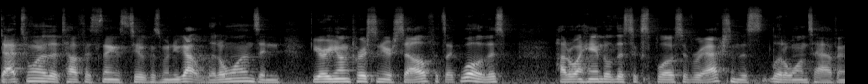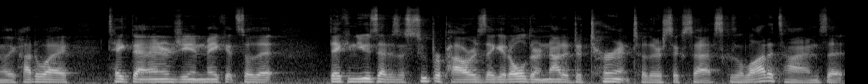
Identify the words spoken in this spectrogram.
That's one of the toughest things too, because when you got little ones and you're a young person yourself, it's like, whoa, this. How do I handle this explosive reaction this little one's having? Like, how do I take that energy and make it so that they can use that as a superpower as they get older and not a deterrent to their success. Because a lot of times that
